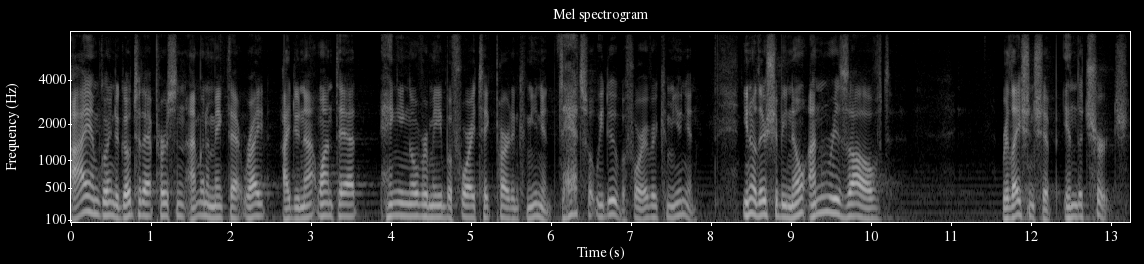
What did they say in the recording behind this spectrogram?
I am going to go to that person. I'm going to make that right. I do not want that hanging over me before I take part in communion. That's what we do before every communion. You know, there should be no unresolved relationship in the church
